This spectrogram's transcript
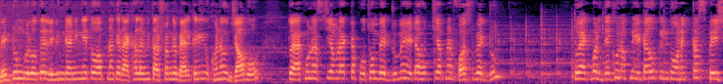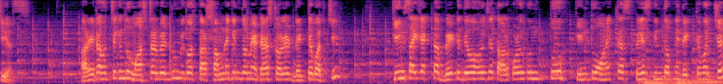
বেডরুমগুলোতে লিভিং ডাইনিংয়ে তো আপনাকে দেখালামই তার সঙ্গে ব্যালকনি ওখানেও যাব। তো এখন আসছি আমরা একটা প্রথম বেডরুমে এটা হচ্ছে আপনার ফার্স্ট বেডরুম তো একবার দেখুন আপনি, এটাও কিন্তু অনেকটা স্পেশিয়াস আর এটা হচ্ছে কিন্তু মাস্টার বেডরুম বিকজ তার সামনে কিন্তু আমি অ্যাটাচ টয়লেট দেখতে পাচ্ছি। কিং সাইজ একটা বেড দেওয়া হয়েছে, তারপরেও কিন্তু কিন্তু অনেকটা স্পেস কিন্তু আপনি দেখতে পাচ্ছেন,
